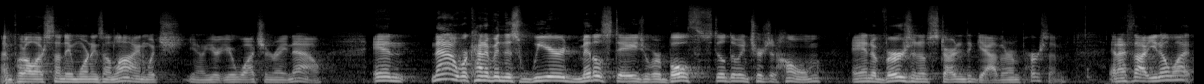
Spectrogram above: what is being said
and put all our Sunday mornings online, which you know you're, you're watching right now. And now we're kind of in this weird middle stage where we're both still doing church at home and a version of starting to gather in person. And I thought, you know what?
